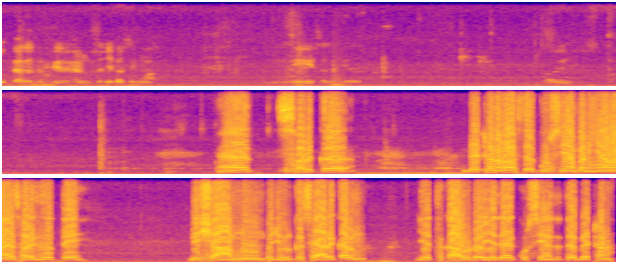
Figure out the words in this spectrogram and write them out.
ਤੋਂ ਪਹਿਲਾਂ ਤਾਂ ਫਿਰ ਐਮ ਸਜੇਗਾ ਸਿਗਮਾ ਇਹ ਸੰਕੇ ਸੜਕ ਬੈਠਣ ਵਾਸਤੇ ਕੁਰਸੀਆਂ ਬਣੀਆਂ ਵਾ ਸੜਕ ਦੇ ਉੱਤੇ। ਵੀ ਸ਼ਾਮ ਨੂੰ ਬਜ਼ੁਰਗ ਸੈਰ ਕਰਨ, ਜੇ ਥਕਾਵਟ ਹੋ ਜਾਏ ਤੇ ਕੁਰਸੀਆਂ ਦੇ ਉੱਤੇ ਬੈਠਣ।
